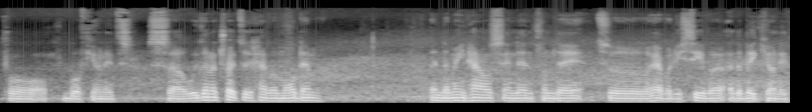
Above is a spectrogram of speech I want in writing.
for, for both units. So we're gonna try to have a modem in the main house and then from there to have a receiver at the back unit.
